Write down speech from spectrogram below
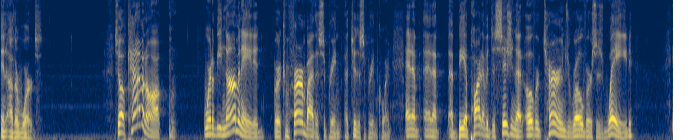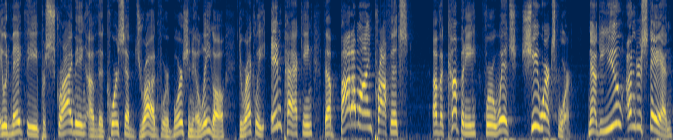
in other words. So if Kavanaugh were to be nominated or confirmed by the Supreme uh, to the Supreme Court and, a, and a, a, be a part of a decision that overturns Roe versus Wade, it would make the prescribing of the Corcept drug for abortion illegal, directly impacting the bottom line profits of the company for which she works for. Now, do you understand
